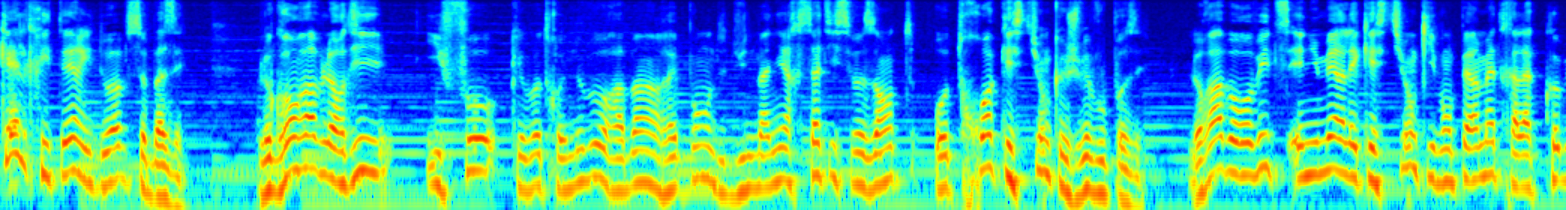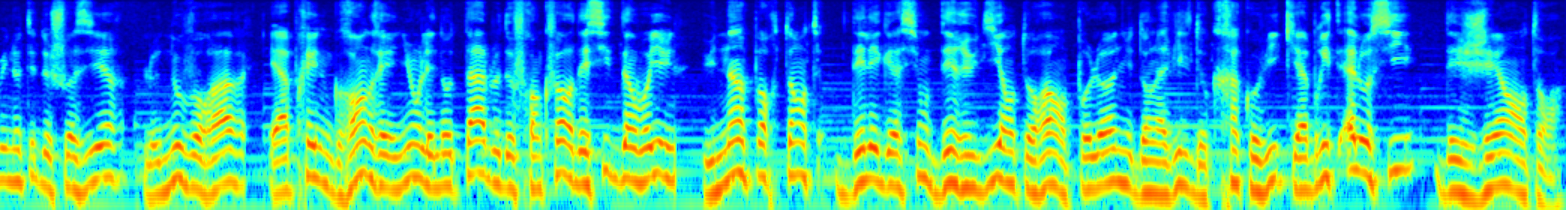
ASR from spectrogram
quels critères ils doivent se baser? Le grand Rav leur dit il faut que votre nouveau rabbin réponde d'une manière satisfaisante aux trois questions que je vais vous poser. Le Rav Horowitz énumère les questions qui vont permettre à la communauté de choisir le nouveau Rav et après une grande réunion, les notables de Francfort décident d'envoyer une, importante délégation d'érudits en Torah en Pologne dans la ville de Cracovie qui abrite elle aussi des géants en Torah.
